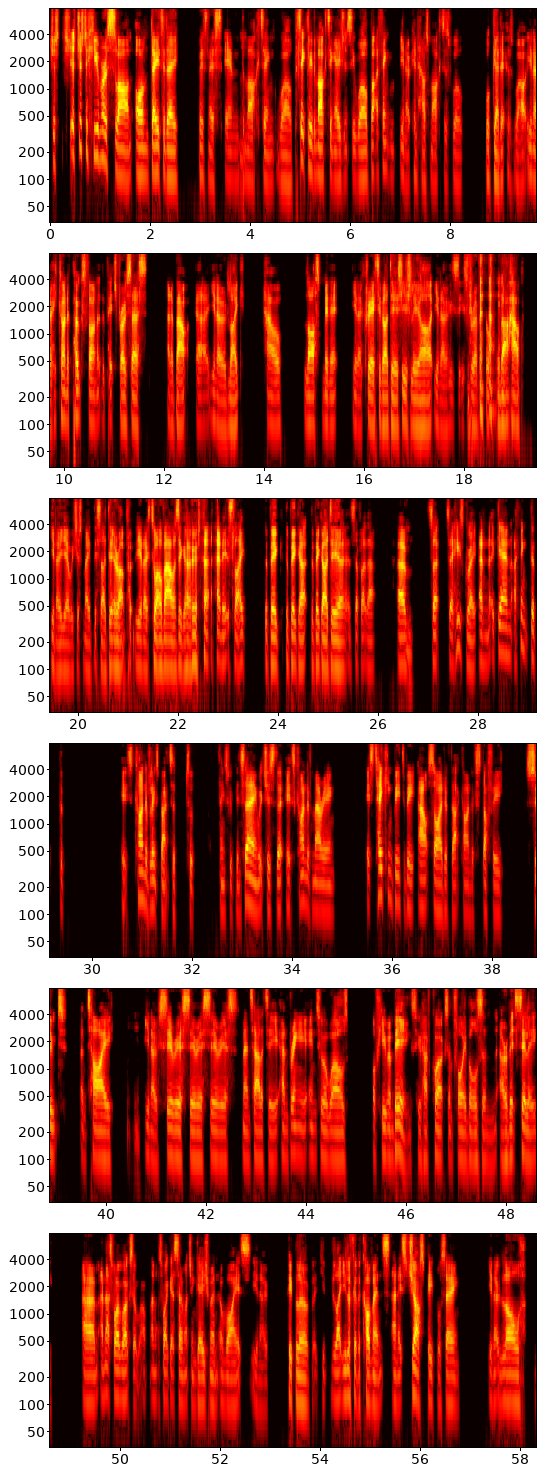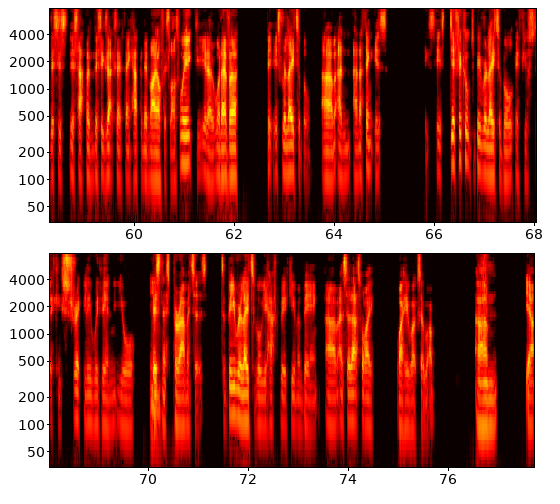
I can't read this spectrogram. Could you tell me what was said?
just just a humorous slant on day to day business in mm. the marketing world, particularly the marketing agency world. But I think you know in house marketers will will get it as well. You know, he kind of pokes fun at the pitch process and about uh, you know like how last minute you know creative ideas usually are. You know, he's, he's forever talking about how you know yeah we just made this idea up you know twelve hours ago and it's like the big the big uh, the big idea and stuff like that. Um, mm. So so he's great. And again, I think that the it's kind of links back to to things we've been saying, which is that it's kind of marrying, it's taking B two B outside of that kind of stuffy suit and tie, mm-hmm. you know, serious, serious, serious mentality, and bringing it into a world of human beings who have quirks and foibles and are a bit silly. Um, and that's why it works so well, and that's why it gets so much engagement, and why it's you know people are like you look at the comments and it's just people saying you know lol this is this happened this exact same thing happened in my office last week you know whatever it's relatable um, and and i think it's it's it's difficult to be relatable if you're sticking strictly within your mm. business parameters. To be relatable you have to be a human being um, and so that's why why he works so well. Um yeah.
